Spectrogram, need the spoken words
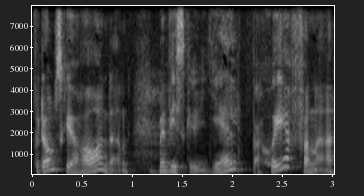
För de ska ju ha den. Men vi ska ju hjälpa cheferna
